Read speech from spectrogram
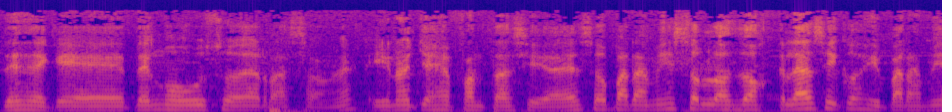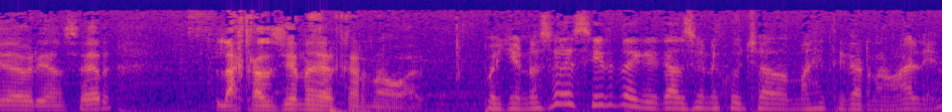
desde que tengo uso de razón. ¿eh? Y Noches de Fantasía, eso para mí son los dos clásicos y para mí deberían ser las canciones del carnaval. Pues yo no sé decirte qué canción he escuchado más este carnaval, ¿eh?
